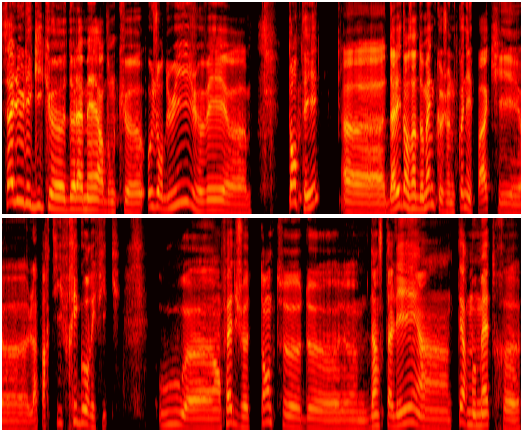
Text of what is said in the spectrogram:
Salut les geeks euh, de la mer. Donc euh, aujourd'hui, je vais euh, tenter d'aller dans un domaine que je ne connais pas, qui est la partie frigorifique, où en fait je tente d'installer un thermomètre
